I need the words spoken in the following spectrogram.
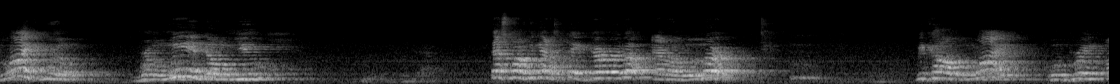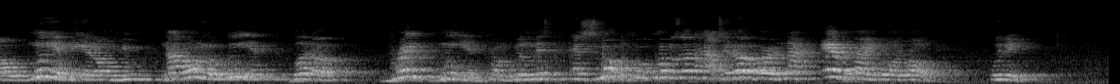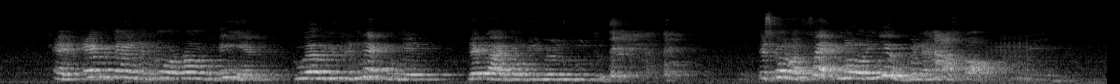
Life will bring a wind on you. That's why we got to stay girded up and alert. Because life will bring a wind in on you. Not only a wind, but a great wind from the wilderness and smoke the four corners of the house. In other words, not everything going wrong within. And if everything that's going wrong within, whoever you're connected with, their life going to be miserable too. It's going to affect more than you when the house falls.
